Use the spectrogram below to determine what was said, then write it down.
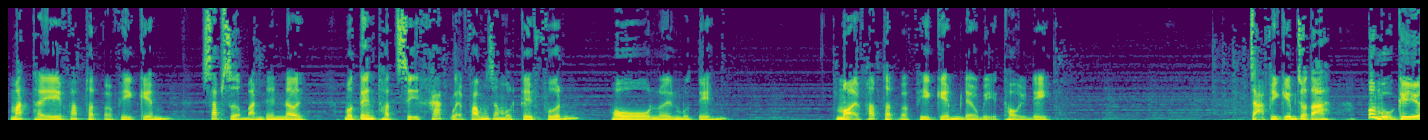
Mắt thấy pháp thuật và phi kiếm sắp sửa bắn đến nơi, một tên thuật sĩ khác lại phóng ra một cây phướn, hô lên một tiếng. Mọi pháp thuật và phi kiếm đều bị thổi đi. Trả phi kiếm cho ta, con mụ kia.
